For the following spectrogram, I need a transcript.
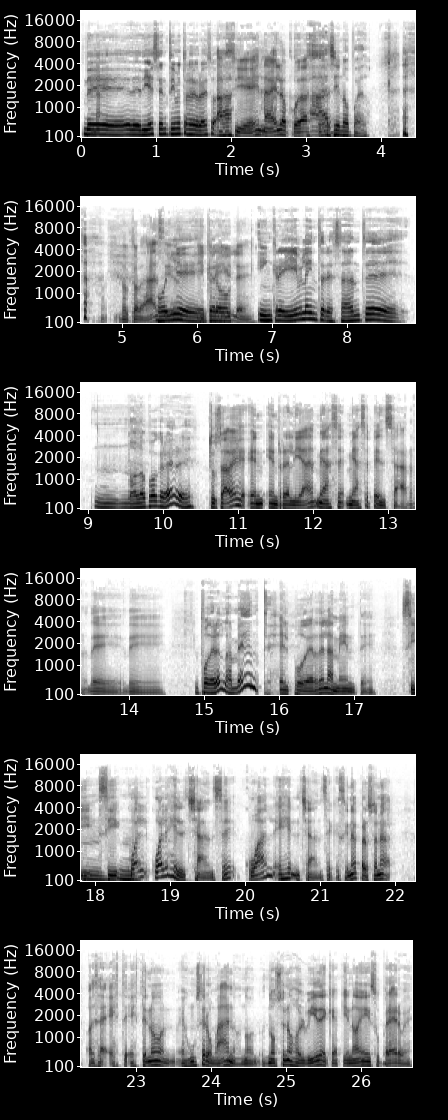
de, de 10 centímetros de grueso. Ah, Así es, nadie lo puede hacer. ah, sí, no puedo. Doctor Dancy. Oye, increíble. pero increíble, interesante. No lo puedo creer, ¿eh? Tú sabes, en, en realidad me hace, me hace pensar de, de El poder es la mente. el poder de la mente. Si, Mm, si, mm. ¿cuál, ¿Cuál es el chance? ¿Cuál es el chance que si una persona, o sea, este, este no es un ser humano, no, no se nos olvide que aquí no hay superhéroes.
